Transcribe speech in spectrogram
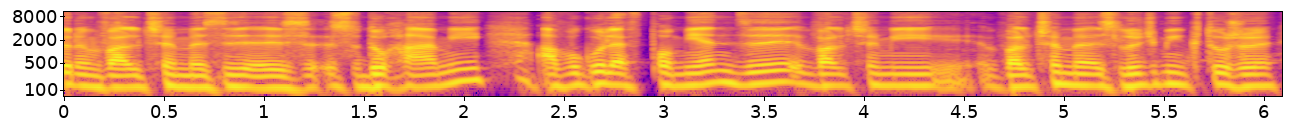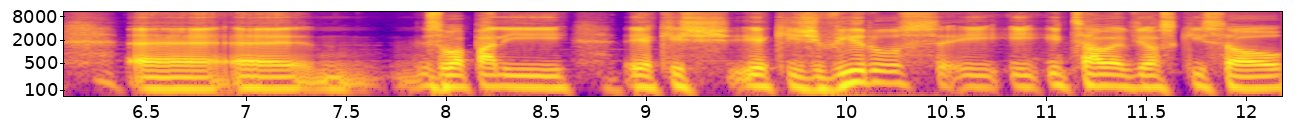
którym walczymy z, z, z, duchami, a w ogóle w pomiędzy walczymy, walczymy z ludźmi, którzy e, e, złapali jakiś, jakiś wirus i, i, i, całe wioski są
